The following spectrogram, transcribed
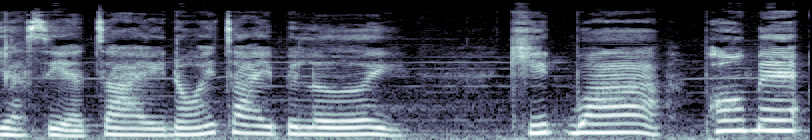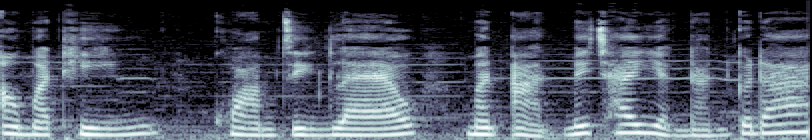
อย่าเสียใจน้อยใจไปเลย คิดว่าพ่อแม่เอามาทิ้ง ความจริงแล้วมันอาจไม่ใช่อย่างนั้นก็ได้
